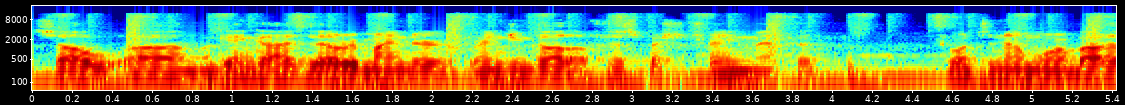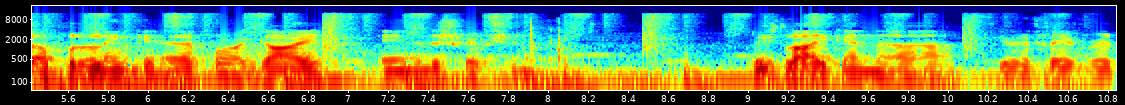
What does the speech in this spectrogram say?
So um, again guys, little reminder, Ranging Guild offers a special training method. If you want to know more about it, I'll put a link uh, for a guide in the description. Please like and uh, give it a favorite.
